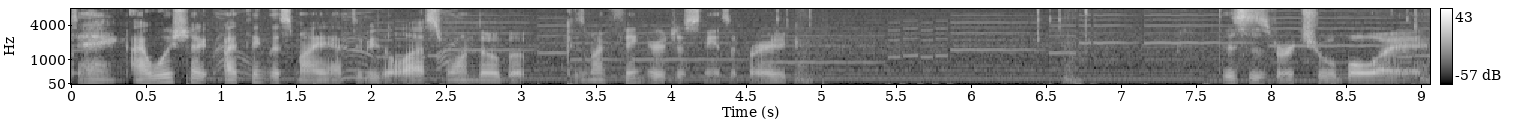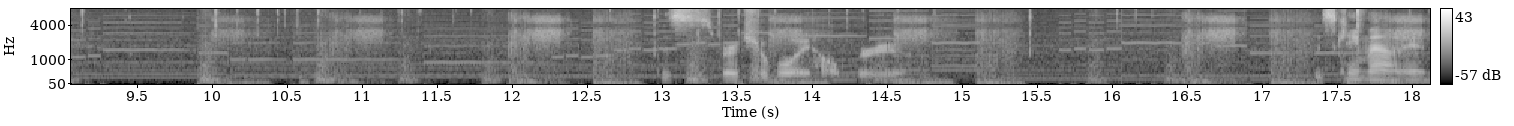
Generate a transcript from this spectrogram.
Dang, I wish I. I think this might have to be the last one though, but because my finger just needs a break. This is Virtual Boy. This is Virtual Boy Homebrew. This came out in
